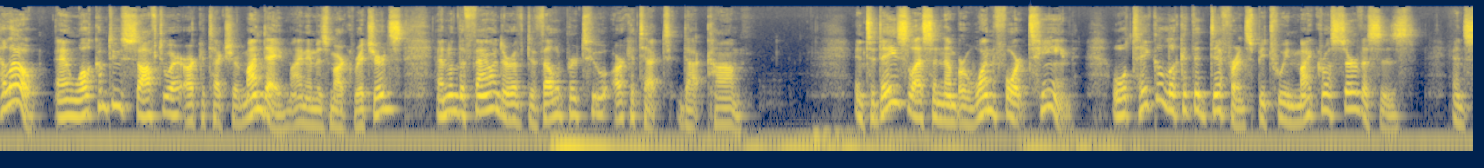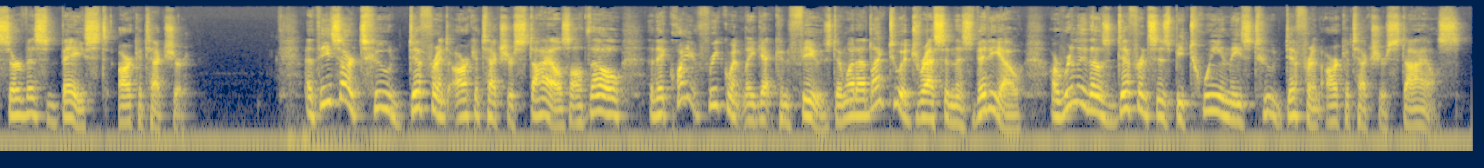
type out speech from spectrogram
Hello, and welcome to Software Architecture Monday. My name is Mark Richards, and I'm the founder of DeveloperToArchitect.com. In today's lesson number 114, we'll take a look at the difference between microservices and service based architecture. These are two different architecture styles, although they quite frequently get confused. And what I'd like to address in this video are really those differences between these two different architecture styles.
